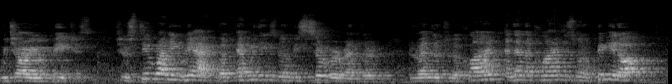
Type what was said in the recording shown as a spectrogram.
which are your pages. So you're still running React, but everything is going to be server rendered and rendered to the client, and then the client is going to pick it up,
